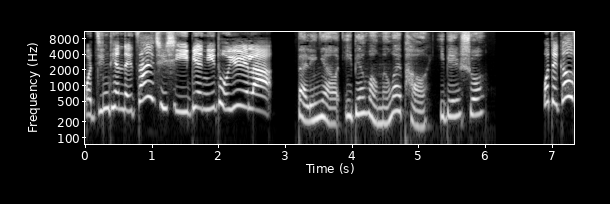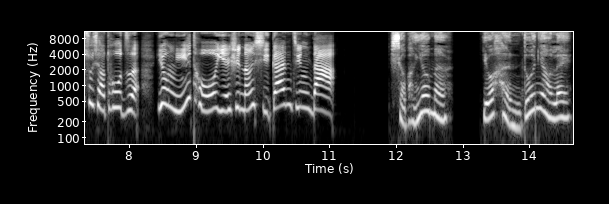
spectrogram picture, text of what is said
我今天得再去洗一遍泥土浴了。百灵鸟一边往门外跑，一边说：“我得告诉小兔子，用泥土也是能洗干净的。”小朋友们，有很多鸟类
